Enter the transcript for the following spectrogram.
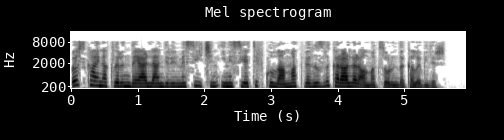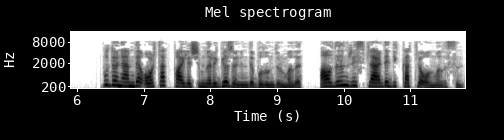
öz kaynakların değerlendirilmesi için inisiyatif kullanmak ve hızlı kararlar almak zorunda kalabilir. Bu dönemde ortak paylaşımları göz önünde bulundurmalı, aldığın risklerde dikkatli olmalısın.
